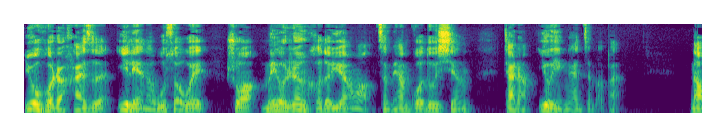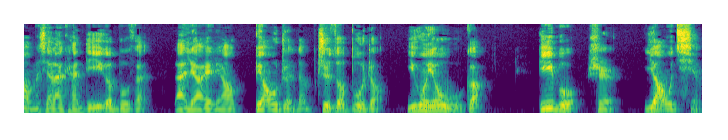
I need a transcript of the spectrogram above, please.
又或者孩子一脸的无所谓，说没有任何的愿望，怎么样过都行，家长又应该怎么办？那我们先来看第一个部分，来聊一聊标准的制作步骤，一共有五个。第一步是邀请。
